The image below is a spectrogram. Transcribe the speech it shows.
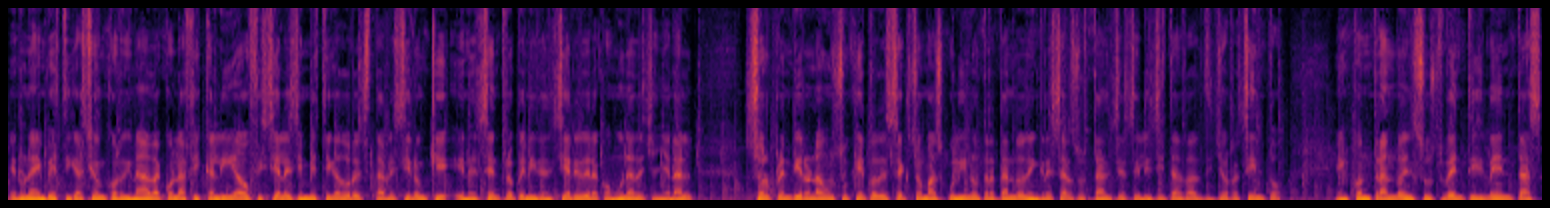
En una investigación coordinada con la Fiscalía, oficiales e investigadores establecieron que en el centro penitenciario de la comuna de Chañaral sorprendieron a un sujeto de sexo masculino tratando de ingresar sustancias ilícitas a dicho recinto, encontrando en sus ventimentas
